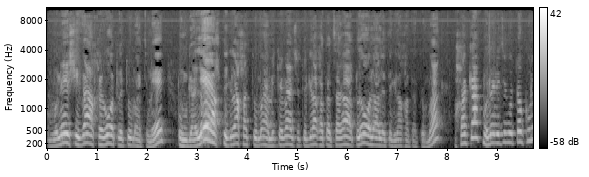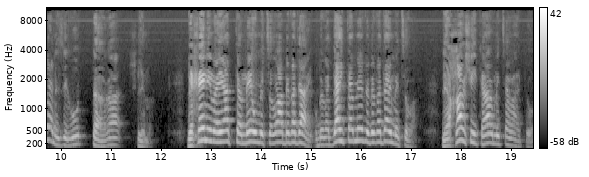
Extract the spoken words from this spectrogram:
מונה שבעה אחרות לטומאת מת, הוא מגלח תגלחת טומאה, מכיוון שתגלחת הצהרת לא עולה לתגלחת הטומאה, אחר כך מונה נזירותו כולה, נזירות טהרה שלמה. וכן אם היה טמא ומצורע בוודאי, הוא בוודאי טמא ובוודאי מצורע. לאחר שיטהר מצרעתו,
